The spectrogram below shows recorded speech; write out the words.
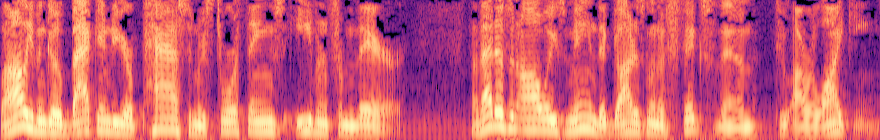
but I'll even go back into your past and restore things even from there. Now that doesn't always mean that God is going to fix them to our liking.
